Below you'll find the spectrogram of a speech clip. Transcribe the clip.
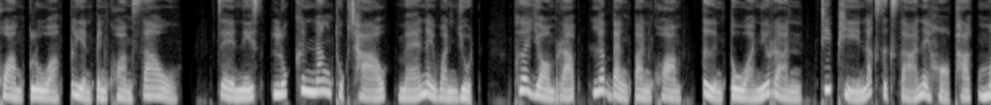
ความกลัวเปลี่ยนเป็นความเศร้า เจนิสลุกขึ้นนั่งทุกเช้า แม้ในวันหยุด เพื่อยอมรับและแบ่งปันความ ตื่นตัวนิรันดร์ที่ผีนักศึกษาในหอพักม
